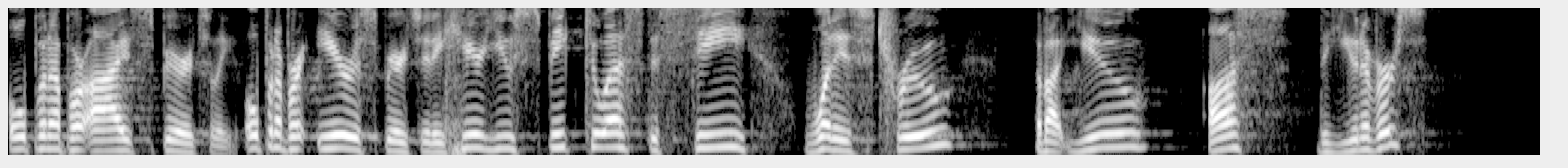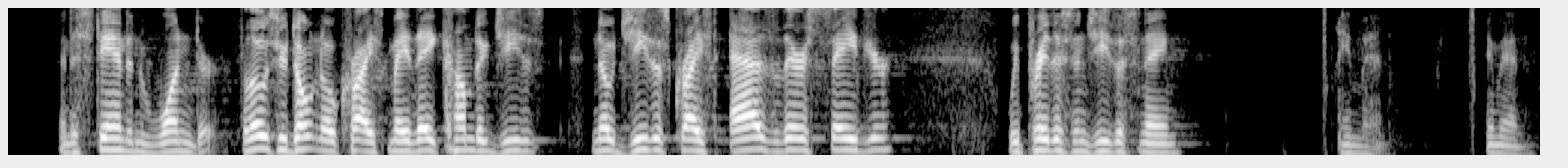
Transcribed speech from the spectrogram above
open up our eyes spiritually, open up our ears spiritually to hear you speak to us, to see what is true about you, us, the universe, and to stand in wonder. For those who don't know Christ, may they come to Jesus, know Jesus Christ as their Savior. We pray this in Jesus' name. Amen. Amen.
